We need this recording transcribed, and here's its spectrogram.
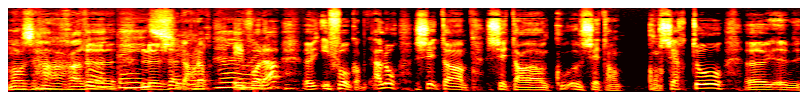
Mozart, le, oh, le jeune. Alors, ah, et ouais. voilà, euh, il faut. Alors, c'est un, c'est un, c'est un concerto euh,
